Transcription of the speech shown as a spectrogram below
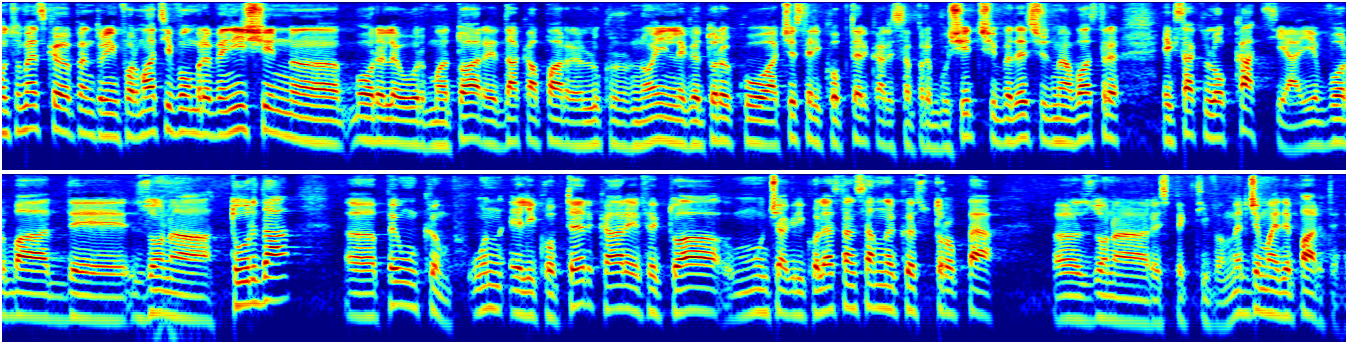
Mulțumesc uh, pentru informații. Vom reveni și în uh, orele următoare dacă apar lucruri noi în legătură cu acest elicopter care s-a prăbușit și vedeți și dumneavoastră exact locația. E vorba de zona Turda. Uh, pe un câmp. Un elicopter care efectua munci agricole. Asta înseamnă că stropea uh, zona respectivă. Mergem mai departe.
